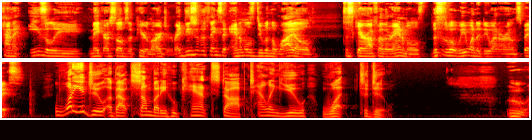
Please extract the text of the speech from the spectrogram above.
kind of easily make ourselves appear larger, right? These are the things that animals do in the wild to scare off other animals. This is what we want to do on our own space. What do you do about somebody who can't stop telling you what to do? Ooh.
